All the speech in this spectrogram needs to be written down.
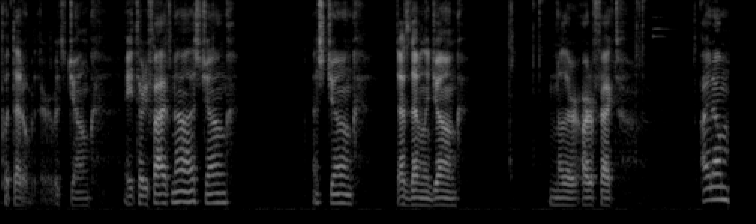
Put that over there. It's junk. 835. No, that's junk. That's junk. That's definitely junk. Another artifact item.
